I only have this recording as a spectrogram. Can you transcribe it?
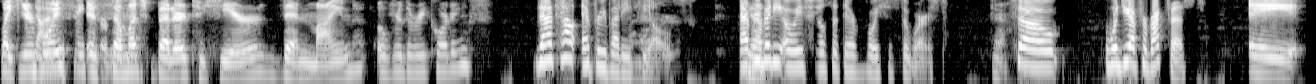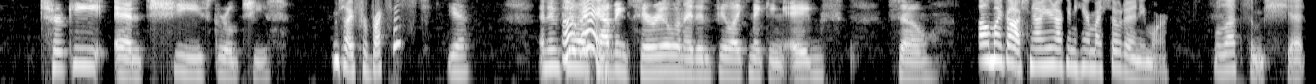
Like your No, have voice is so radio. much better to hear than mine over the recordings. That's how everybody feels. have- Everybody always feels that their voice is the worst. Yeah. So, what do you have for breakfast? A turkey and cheese grilled cheese. I'm sorry, for breakfast? Yeah. I didn't feel like having cereal and I didn't feel like making eggs. So, Oh my gosh, now you're not going to hear my soda anymore. Well, that's some shit.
